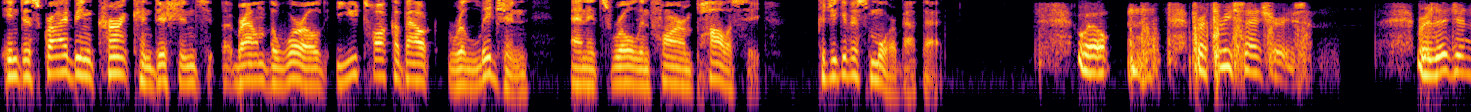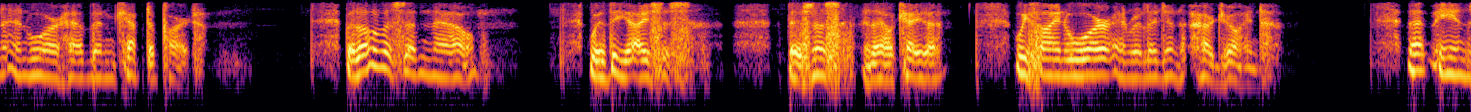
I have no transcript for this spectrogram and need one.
In describing current conditions around the world, you talk about religion and its role in foreign policy. Could you give us more about that? Well, For three centuries, religion and war have been kept apart. But all of a sudden now, with the ISIS business and Al Qaeda, we find war and religion are joined. That means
